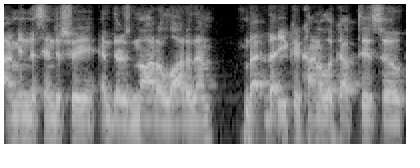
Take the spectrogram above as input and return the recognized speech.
I'm in this industry, and there's not a lot of them that, that you could kind of look up to. So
